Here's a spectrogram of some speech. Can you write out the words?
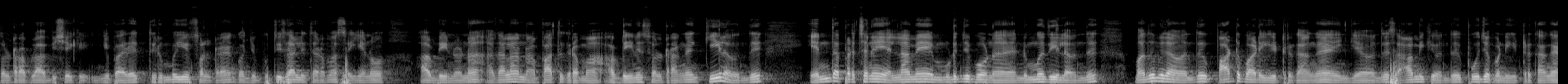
சொல்கிறாப்புல அபிஷேக். இங்கே பாரு திரும்பியும் சொல்கிறேன் கொஞ்சம் புத்திசாலித்தனமாக செய்யணும் அப்படின்னோன்னா அதெல்லாம் நான் பார்த்துக்கிறேம்மா அப்படின்னு சொல்கிறாங்க கீழே வந்து எந்த பிரச்சனையும் எல்லாமே முடிஞ்சு போன நிம்மதியில் வந்து மதுமிதா வந்து பாட்டு பாடிக்கிட்டு இருக்காங்க. இங்கே வந்து சாமிக்கு வந்து பூஜை பண்ணிக்கிட்டு இருக்காங்க.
